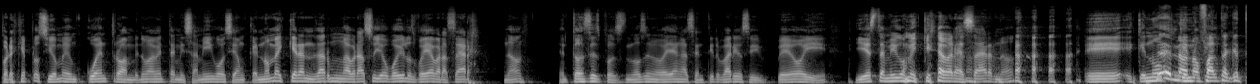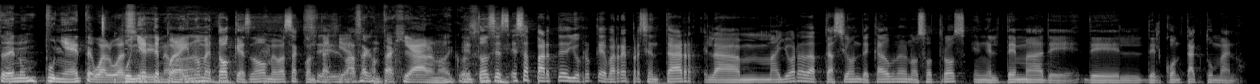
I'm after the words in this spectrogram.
por ejemplo, si yo me encuentro nuevamente a mis amigos y aunque no me quieran dar un abrazo, yo voy y los voy a abrazar, ¿no? Entonces, pues no se me vayan a sentir varios y veo y, y este amigo me quiere abrazar, ¿no? Eh, que no, no, falta que te den un puñete o algo así. Puñete por ahí, no me toques, ¿no? Me vas a contagiar. Sí, vas a contagiar, ¿no? Entonces, esa parte yo creo que va a representar la mayor adaptación de cada uno de nosotros en el tema de, del, del contacto humano.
